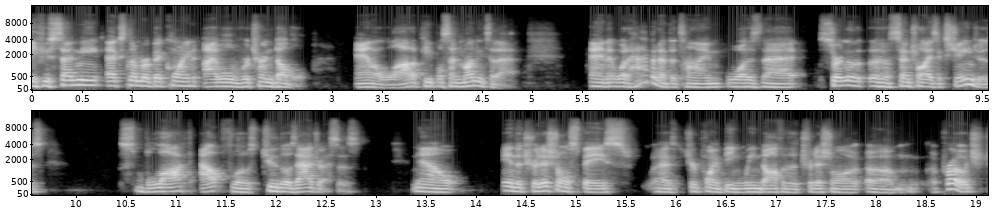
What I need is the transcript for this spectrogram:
if you send me x number of bitcoin i will return double and a lot of people send money to that and what happened at the time was that certain uh, centralized exchanges blocked outflows to those addresses now, in the traditional space, as your point being weaned off of the traditional um, approach,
